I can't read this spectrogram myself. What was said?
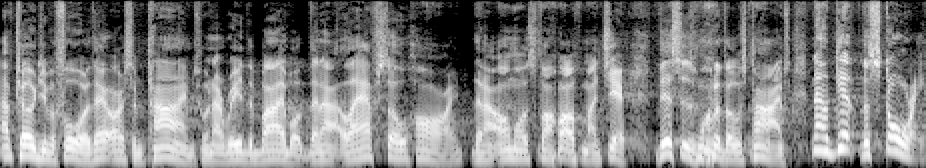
I've told you before, there are some times when I read the Bible that I laugh so hard that I almost fall off my chair. This is one of those times. Now get the story.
